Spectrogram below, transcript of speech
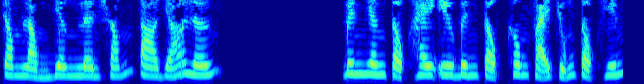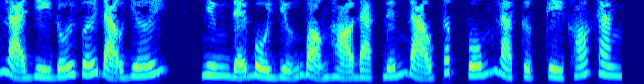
trong lòng dân lên sóng to gió lớn. Binh nhân tộc hay yêu binh tộc không phải chủng tộc hiếm lạ gì đối với đạo giới, nhưng để bồi dưỡng bọn họ đạt đến đạo cấp vốn là cực kỳ khó khăn,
